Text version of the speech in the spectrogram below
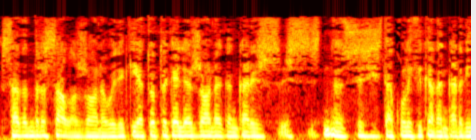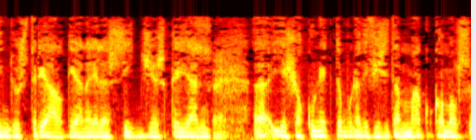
s'ha d'endreçar la zona vull dir que hi ha tota aquella zona que encara és, és no sé si està qualificada encara d'industrial que hi ha aquelles sitges que hi ha Sí. eh, i això connecta amb un edifici tan maco com, els,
